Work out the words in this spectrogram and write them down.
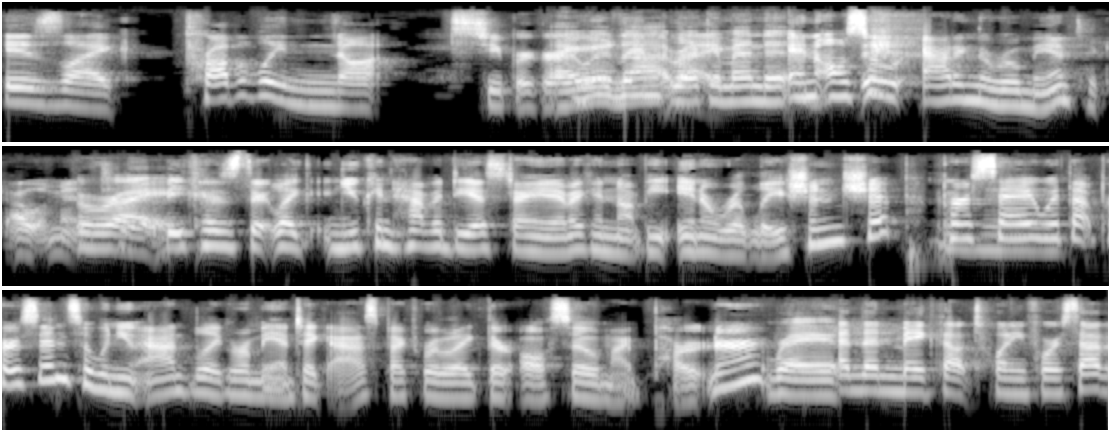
is like probably not super great. I would not Like, recommend it. And also adding the romantic element, to it, Right. because they're like you can have a DS dynamic and not be in a relationship per Mm-hmm. se with that person. So when you add like romantic aspect, where like they're also my partner, right. And then make that 24/7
